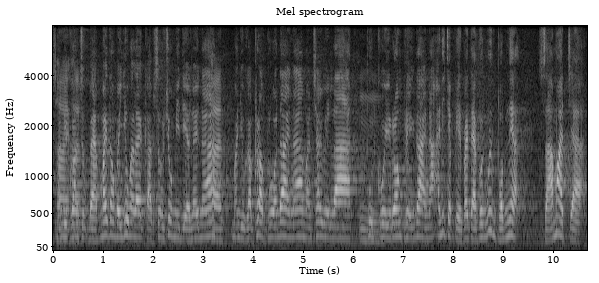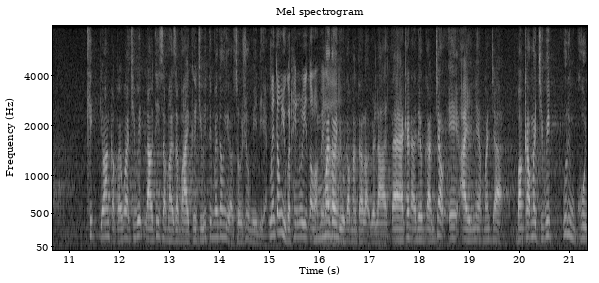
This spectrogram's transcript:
ใช่มันมีความครับสุขแบบไม่ต้องไปยุ่งอะไรกับโซเชียลมีเดียเลยนะ ครับมันอยู่กับครอบครัวได้นะ มันใช้เวลาพูดคุยร้องเพลงได้นะ อันนี้จะเปลี่ยนไปแต่คนรุ่นผมเนี่ยสามารถจะคิดย้อนกลับไปว่าชีวิตเราที่สบายๆคือชีวิตที่ไม่ต้องอยู่กับโซเชียลมีเดีย ไม่ต้องอยู่กับเทคโนโลยีตลอดเวลา ไม่ต้องอยู่กับมันตลอดเวลา แต่ขณะเดียวกันเจ้า AI เนี่ยมันจะบังคับให้ชีวิตรุ่นคุณ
